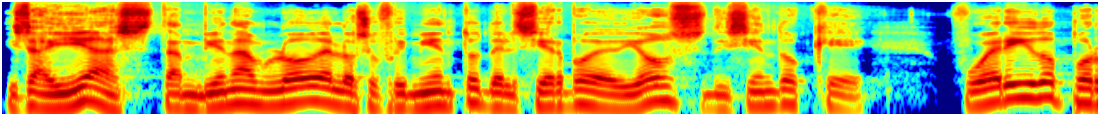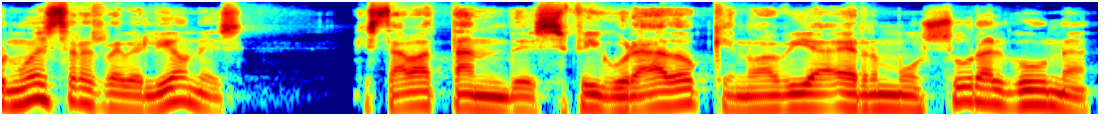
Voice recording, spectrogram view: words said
Isaías también habló de los sufrimientos del siervo de Dios, diciendo que fue herido por nuestras rebeliones, que estaba tan desfigurado que no había hermosura alguna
